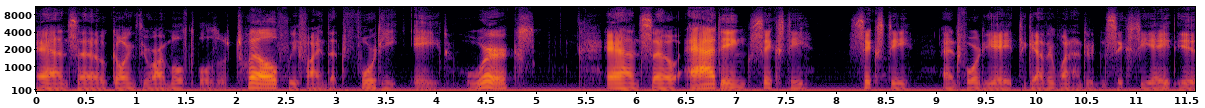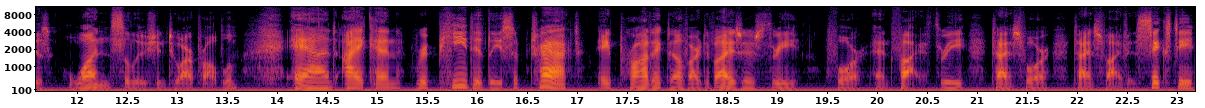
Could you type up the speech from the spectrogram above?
And so going through our multiples of 12, we find that 48 works. And so adding 60, 60, and 48 together, 168, is one solution to our problem. And I can repeatedly subtract a product of our divisors, 3, 4, and 5. 3 times 4 times 5 is 60.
